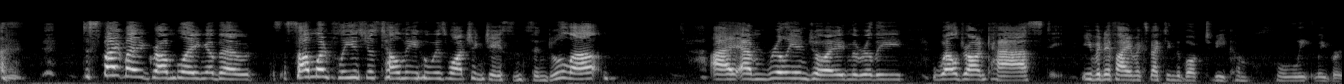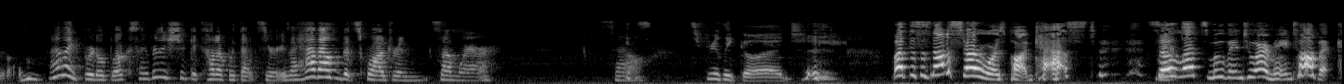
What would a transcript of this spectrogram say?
uh, despite my grumbling about someone please just tell me who is watching Jacen Syndulla, I am really enjoying the really well drawn cast, even if I am expecting the book to be completely brutal. I like brutal books. I really should get caught up with that series. I have Alphabet Squadron somewhere. So. It's, it's really good. But this is not a Star Wars podcast, so Yes. let's move into our main topic.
